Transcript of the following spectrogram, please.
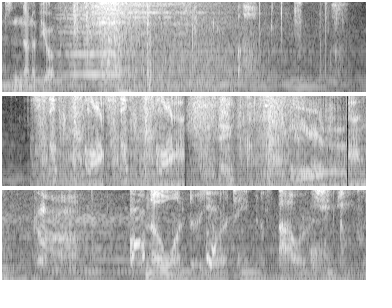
That's none of your. No wonder your attainment of power is incomplete.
